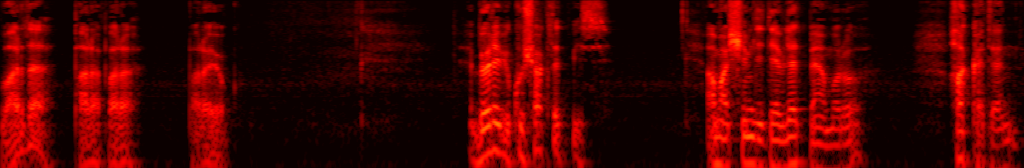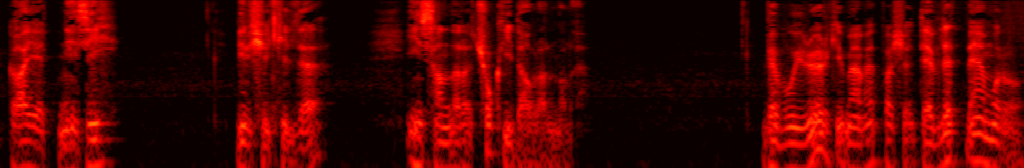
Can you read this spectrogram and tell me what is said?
Var da para para, para yok. Böyle bir kuşaktık biz. Ama şimdi devlet memuru hakikaten gayet nezih bir şekilde insanlara çok iyi davranmalı. Ve buyuruyor ki Mehmet Paşa devlet memuru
